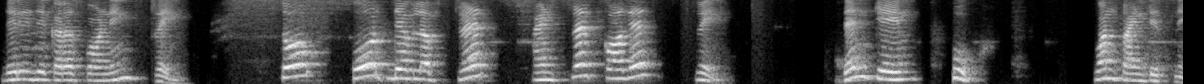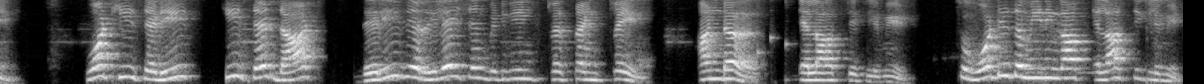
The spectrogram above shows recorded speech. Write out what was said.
there is a corresponding strain. So force develops stress and stress causes strain. Then came Hooke, one scientist name. What he said is, he said that there is a relation between stress and strain under elastic limit. So what is the meaning of elastic limit?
